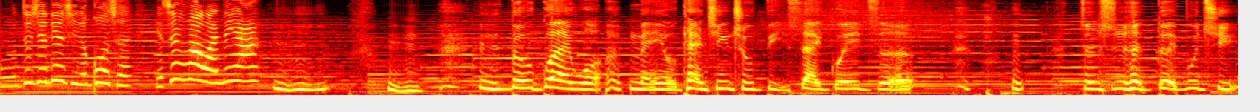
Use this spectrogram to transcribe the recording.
嗯，这些练习的过程也是很好玩的呀。嗯嗯嗯，都怪我没有看清楚比赛规则，真是很对不起，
